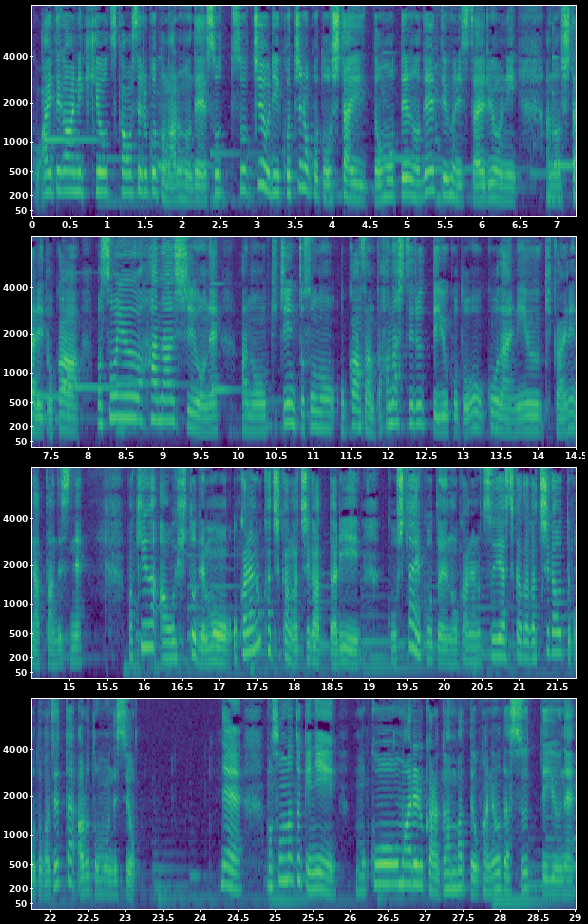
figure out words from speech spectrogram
こう相手側に気を使わせることもあるので、そそっちよりこっちのことをしたいと思ってるのでっていうふうに伝えるようにあのしたりとか、まあ、そういう話をね、あのきちんとそのお母さんと話してるっていうことを広大に言う機会になったんですね。まあ、気が合う人でもお金の価値観が違ったりこうしたいことへのお金の費やし方が違うってことが絶対あると思うんですよ。で、まあ、そんな時にもうこう思われるから頑張ってお金を出すっていうね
